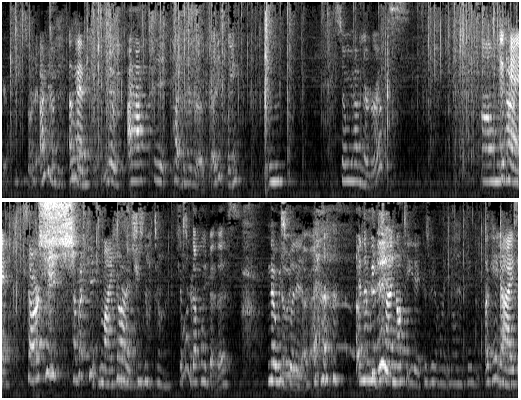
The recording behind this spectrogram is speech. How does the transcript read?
Here. Sorry. I can open it. Okay. No, I have to cut the nerd ropes. Are these clean? Mm-hmm. So we have nerd ropes. Um, we Okay. have sour cake. How much cake? It's my Guys, she's not done. Someone definitely bit this. No, we split it. Okay. And then we decided not to eat it because we didn't want to eat all the candy. Okay, guys,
